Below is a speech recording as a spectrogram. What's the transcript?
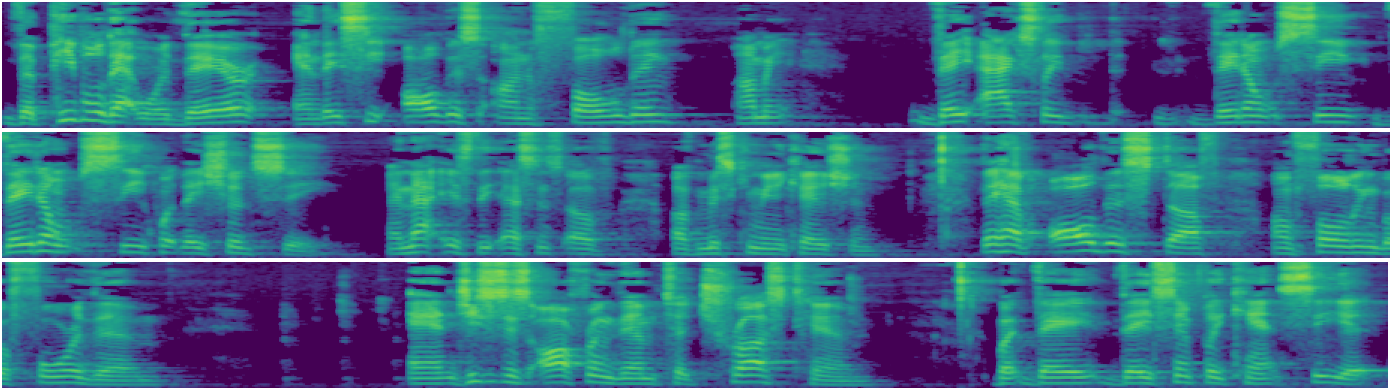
the people that were there and they see all this unfolding. I mean, they actually they don't see they don't see what they should see and that is the essence of, of miscommunication they have all this stuff unfolding before them and jesus is offering them to trust him but they they simply can't see it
